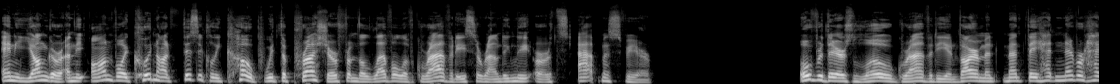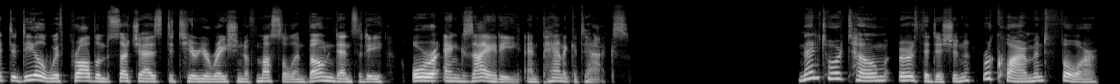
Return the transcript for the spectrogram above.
Any younger, and the envoy could not physically cope with the pressure from the level of gravity surrounding the Earth's atmosphere. Overthere's low gravity environment meant they had never had to deal with problems such as deterioration of muscle and bone density or anxiety and panic attacks. Mentor Tome Earth Edition Requirement 4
